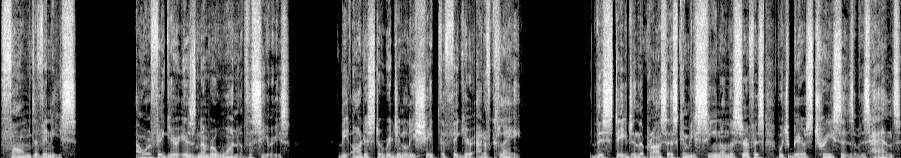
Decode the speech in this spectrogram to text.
Femme de Venise. Our figure is number one of the series. The artist originally shaped the figure out of clay. This stage in the process can be seen on the surface, which bears traces of his hands.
